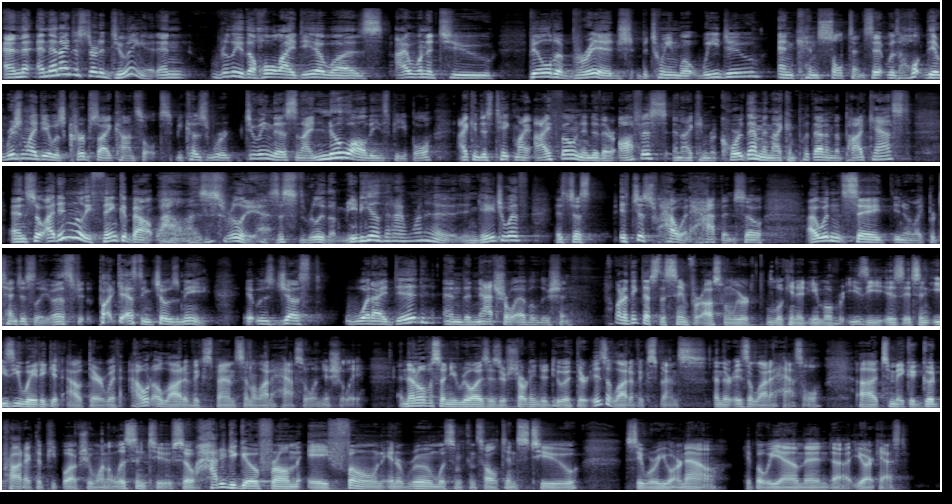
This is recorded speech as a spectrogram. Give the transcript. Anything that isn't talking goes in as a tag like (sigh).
and th- and then I just started doing it, and really the whole idea was I wanted to build a bridge between what we do and consultants. It was the original idea was curbside consults because we're doing this and I know all these people. I can just take my iPhone into their office and I can record them and I can put that in the podcast. And so I didn't really think about, wow, is this really, is this really the media that I want to engage with? It's just, it's just how it happened. So I wouldn't say, you know, like pretentiously, well, podcasting chose me. It was just what I did and the natural evolution. Well, I think that's the same for us when we were looking at EM over easy is it's an easy way to get out there without a lot of expense and a lot of hassle initially. And then all of a sudden you realize as you're starting to do it, there is a lot of expense and there is a lot of hassle uh, to make a good product that people actually want to listen to. So how did you go from a phone in a room with some consultants to see where you are now, Hippo EM and uh?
